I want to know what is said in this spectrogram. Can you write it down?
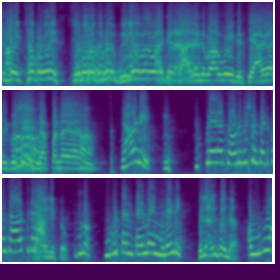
అంటే ఇచ్చాపురం అని సినిమాలో కన్నా వీళ్ళే బాగా వాయించారా? కాదండి బాబు ఇది త్యాగరాజు. చెప్పండి అయ్యా. ఏమండి? ఇప్పుడైనా చౌడు విషయం పెట్టుకొని చావచ్చు కదా? బాగా చెప్పావు. ఇదిగో ముహూర్తానికి టైం అయింది రండి. పెళ్ళి ఆగిపోయిందా? అవ్వా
